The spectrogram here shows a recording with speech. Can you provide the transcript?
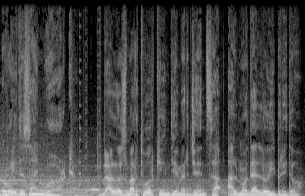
Redesign Work. Dallo smart working di emergenza al modello ibrido.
